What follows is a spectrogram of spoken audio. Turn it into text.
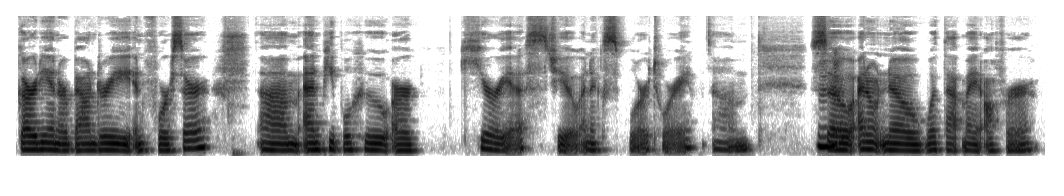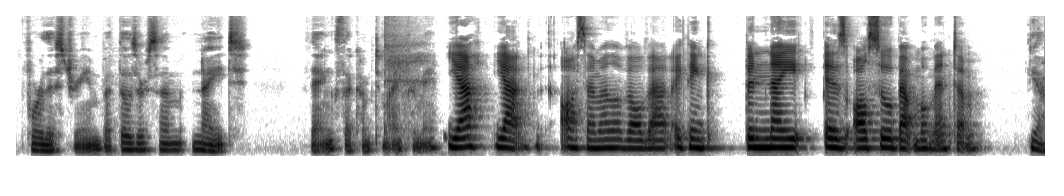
guardian or boundary enforcer, um, and people who are curious too and exploratory. Um, so mm-hmm. I don't know what that might offer for this dream, but those are some knight things that come to mind for me. Yeah, yeah. Awesome. I love all that. I think the knight is also about momentum. Yeah.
